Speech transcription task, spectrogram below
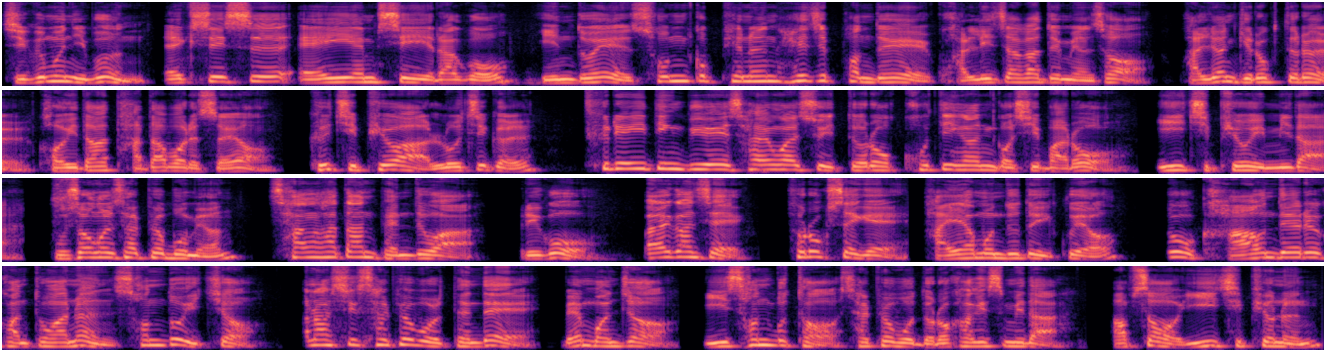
지금은 이분 엑시스 AMC라고 인도의 손꼽히는 헤지펀드의 관리자가 되면서 관련 기록들을 거의 다 닫아버렸어요. 그 지표와 로직을 트레이딩 뷰에 사용할 수 있도록 코딩한 것이 바로 이 지표입니다. 구성을 살펴보면 상하단 밴드와 그리고 빨간색, 초록색의 다이아몬드도 있고요. 또 가운데를 관통하는 선도 있죠. 하나씩 살펴볼 텐데 맨 먼저 이 선부터 살펴보도록 하겠습니다. 앞서 이 지표는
